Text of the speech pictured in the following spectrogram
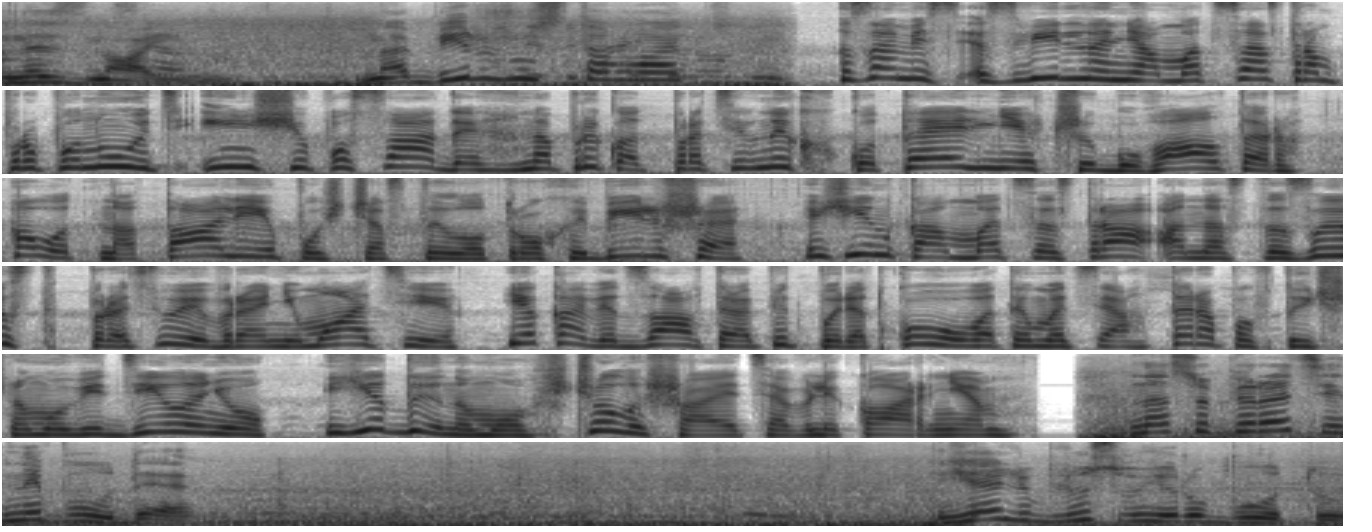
не знаю. На біржу ставати. Замість звільнення медсестрам пропонують інші посади, наприклад, працівник котельні чи бухгалтер. А от Наталії пощастило трохи більше. Жінка, медсестра, анестезист, працює в реанімації, яка від завтра підпорядковуватиметься терапевтичному відділенню, єдиному, що лишається в лікарні. Нас операцій не буде. Я люблю свою роботу.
